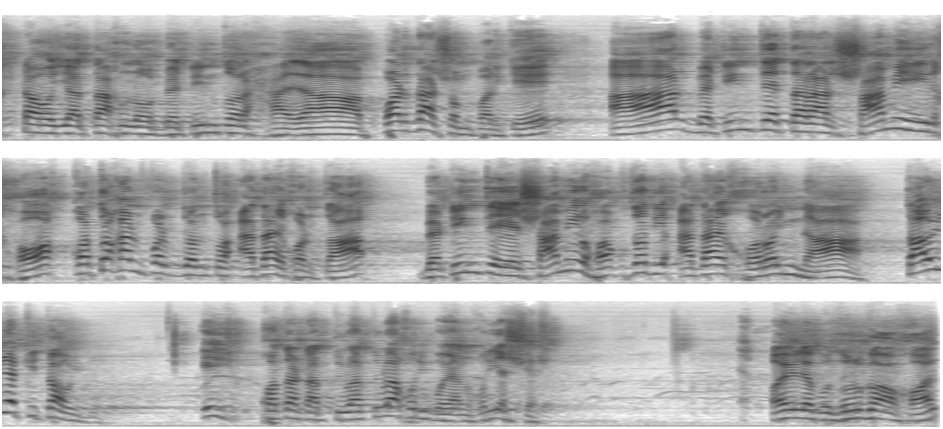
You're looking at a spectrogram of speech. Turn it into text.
একটা হইয়া তাকলো বেটিনতর হায়া পর্দা সম্পর্কে, আর বেটিনতে তারার স্বামীর হক কতখান পর্যন্ত আদায় করতা, বেটিনতে স্বামীর হক যদি আদায় করই না তাহলে কিতা হইব? এই কথাটা তুলা তুলা করি, বয়ান করিয়া শেষ। হইলে বুজুর্গ অকল,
